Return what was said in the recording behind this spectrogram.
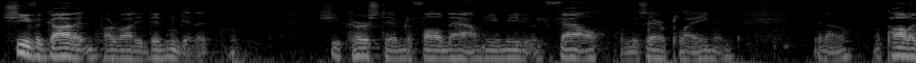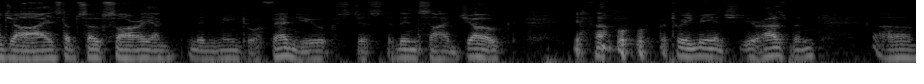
Shiva got it, and Parvati didn't get it. She cursed him to fall down. He immediately fell from his airplane, and you know, apologized. I'm so sorry. I didn't mean to offend you. It was just an inside joke, you know, between me and your husband. Um,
